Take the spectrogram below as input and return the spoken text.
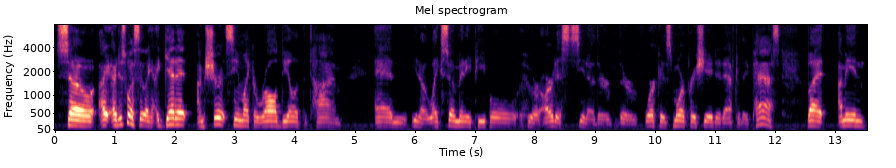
So I, I just want to say like I get it. I'm sure it seemed like a raw deal at the time. And, you know, like so many people who are artists, you know, their their work is more appreciated after they pass. But I mean,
